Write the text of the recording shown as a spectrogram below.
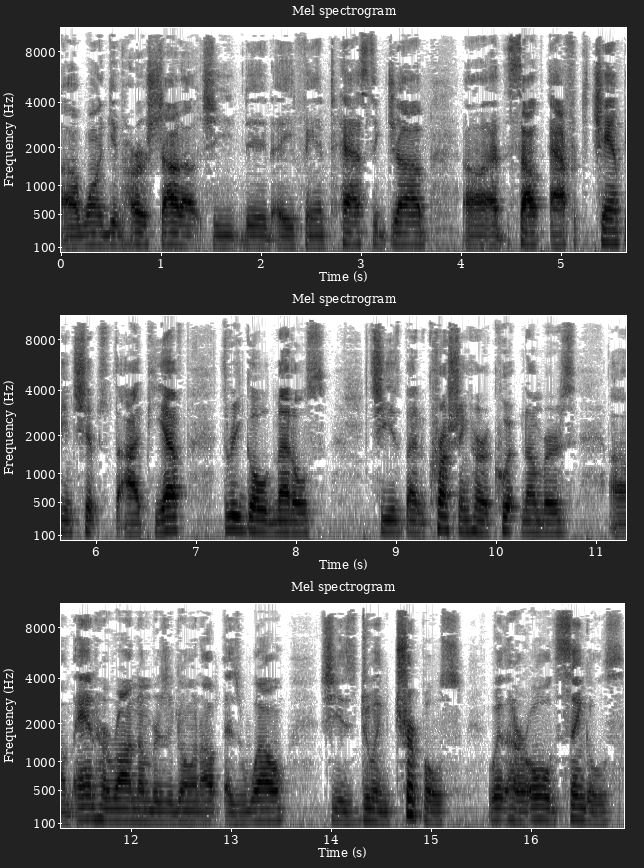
I uh, want to give her a shout out. She did a fantastic job uh, at the South Africa Championships with the IPF. Three gold medals. She has been crushing her equip numbers, um, and her raw numbers are going up as well. She is doing triples with her old singles,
